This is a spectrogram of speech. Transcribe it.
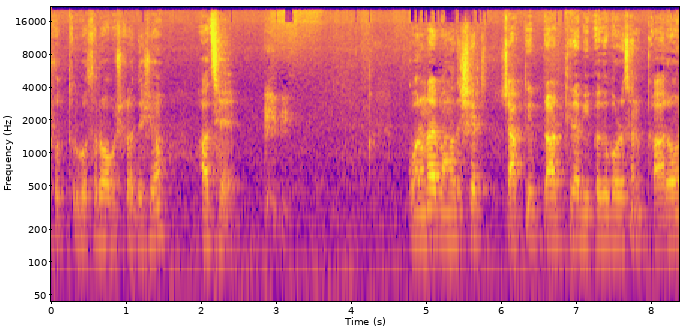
সত্তর বছরের অবসরের দেশেও আছে। করোনায় বাংলাদেশের চাকরি প্রার্থীরা বিপাকে পড়েছেন কারণ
